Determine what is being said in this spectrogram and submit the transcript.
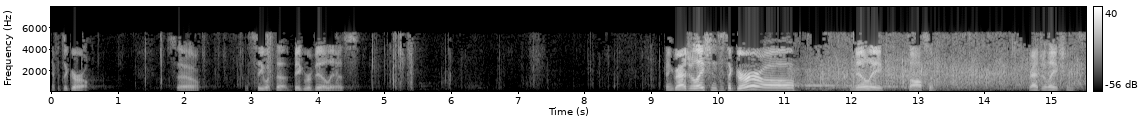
If it's a girl. So let's see what the big reveal is. Congratulations, it's a girl. Millie, it's awesome. Congratulations.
